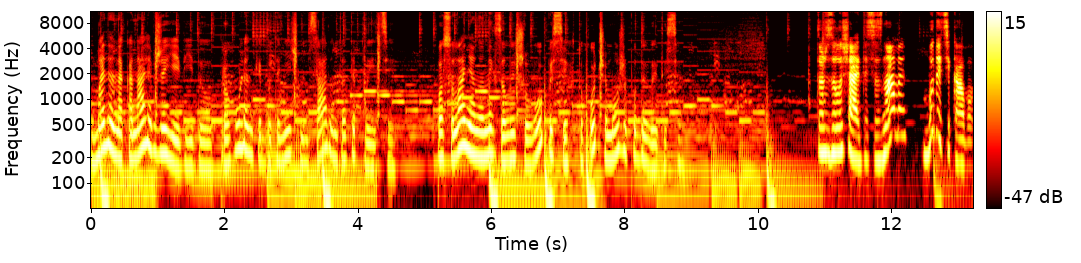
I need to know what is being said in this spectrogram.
У мене на каналі вже є відео прогулянки ботанічним садом та теплиці. Посилання на них залишу в описі, хто хоче може подивитися. Тож залишайтеся з нами, буде цікаво!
